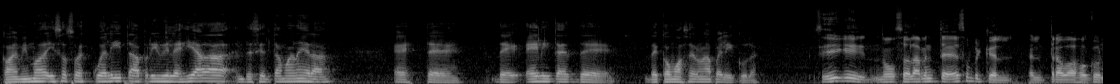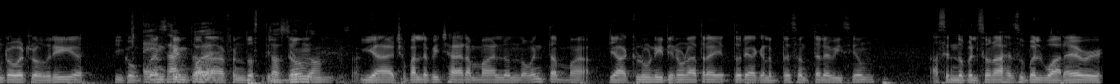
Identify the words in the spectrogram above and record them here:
como él mismo hizo su escuelita privilegiada de cierta manera, este, de élites de, de cómo hacer una película. Sí, y no solamente eso, porque él, él trabajó con Robert Rodríguez y con Quentin Exacto, para eh, Dawn. Dawn, exacto. Y ha hecho un par de pichaderas más en los 90. Más, ya Clooney tiene una trayectoria que le empezó en televisión, haciendo personajes super whatever.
